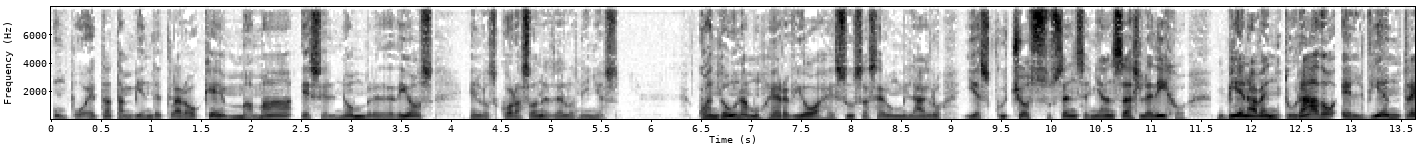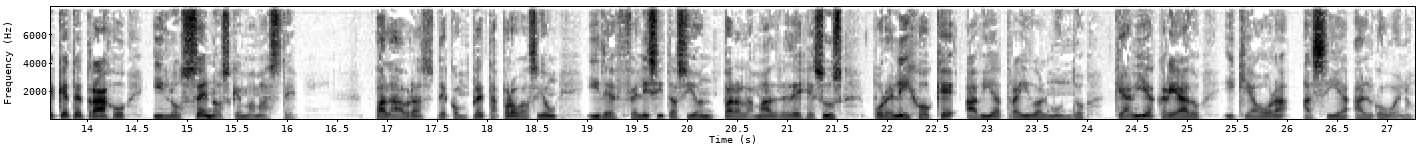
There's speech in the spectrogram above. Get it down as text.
Un poeta también declaró que mamá es el nombre de Dios en los corazones de los niños. Cuando una mujer vio a Jesús hacer un milagro y escuchó sus enseñanzas, le dijo, Bienaventurado el vientre que te trajo y los senos que mamaste palabras de completa aprobación y de felicitación para la Madre de Jesús por el Hijo que había traído al mundo, que había criado y que ahora hacía algo bueno.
